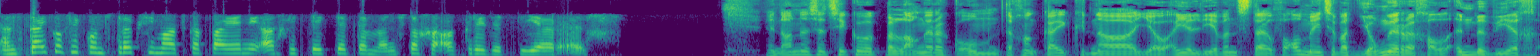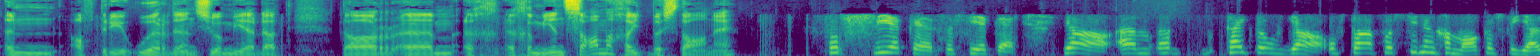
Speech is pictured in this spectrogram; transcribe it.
en kyk of die konstruksiemaatskappye en die argitekte ten minste geakkrediteer is. En dan is dit seker ook belangrik om te gaan kyk na jou eie lewenstyl, veral mense wat jongerig al inbeweeg in aftreeoorde en so meer dat daar 'n um, 'n gemeensamigheid bestaan, hè? Verseker, verseker. Ja, ehm um, kyk dan ja, of daar voorsiening gemaak is vir jou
